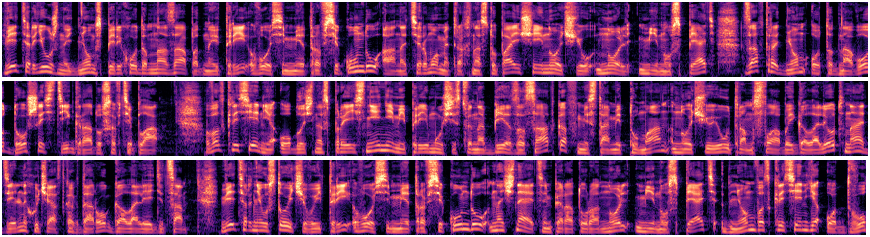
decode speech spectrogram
Ветер южный днем с переходом на западный 3-8 метров в секунду, а на термометрах наступающей ночью 0-5, завтра днем от 1 до 6 градусов тепла. В воскресенье облачно с прояснениями, преимущественно без осадков, местами туман, ночью и утром слабый гололед, на отдельных участках дорог гололедица. Ветер неустойчивый 3-8 метров в секунду, ночная температура 0-5, днем воскресенье от 2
